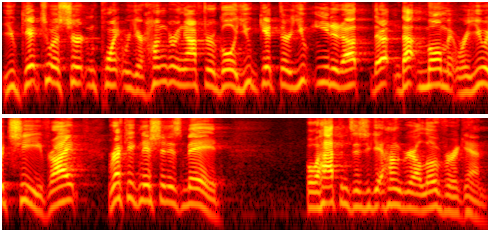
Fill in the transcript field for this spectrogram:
You get to a certain point where you're hungering after a goal, you get there, you eat it up, that, that moment where you achieve, right? Recognition is made. But what happens is you get hungry all over again.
